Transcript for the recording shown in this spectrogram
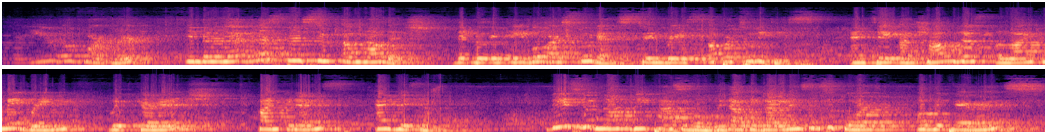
Another year of hard work in the relentless pursuit of knowledge that will enable our students to embrace opportunities and take on challenges life may bring with courage, confidence, and wisdom. This would not be possible without the guidance and support of the parents,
